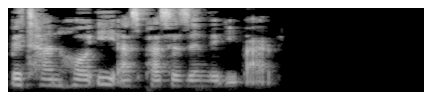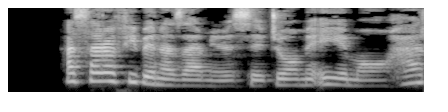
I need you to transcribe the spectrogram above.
به تنهایی از پس زندگی بر از طرفی به نظر می‌رسه جامعه ما هر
